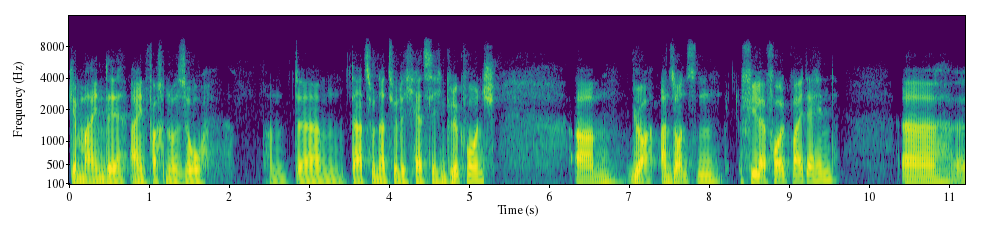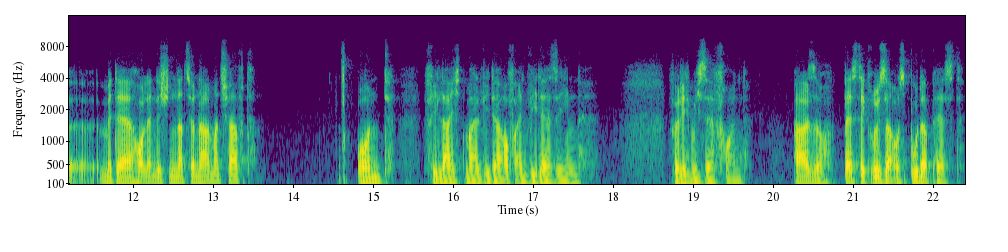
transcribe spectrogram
Gemeinde einfach nur so. Und ähm, dazu natürlich herzlichen Glückwunsch. Ähm, ja, ansonsten viel Erfolg weiterhin äh, mit der holländischen Nationalmannschaft und vielleicht mal wieder auf ein Wiedersehen. Würde ich mich sehr freuen. Also, beste Grüße aus Budapest.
